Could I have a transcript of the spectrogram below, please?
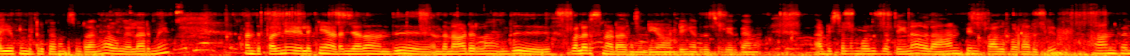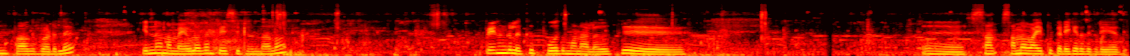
கையொப்பமிட்டிருக்காங்கன்னு சொல்கிறாங்க அவங்க எல்லாருமே அந்த பதினேழு இலக்கையும் அடைஞ்சால் தான் வந்து அந்த நாடெல்லாம் வந்து வளர்ச்சி நாடாக முடியும் அப்படிங்கிறத சொல்லியிருக்காங்க. அப்படி சொல்லும்போது பார்த்திங்கன்னா அதில் ஆண் பெண் பாகுபாடாக இருக்குது ஆண் பெண் பாகுபாடில் இன்னும் நம்ம எவ்வளோ தான் பேசிகிட்டு இருந்தாலும் பெண்களுக்கு போதுமான அளவுக்கு சம் சம வாய்ப்பு கிடைக்கிறது கிடையாது.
